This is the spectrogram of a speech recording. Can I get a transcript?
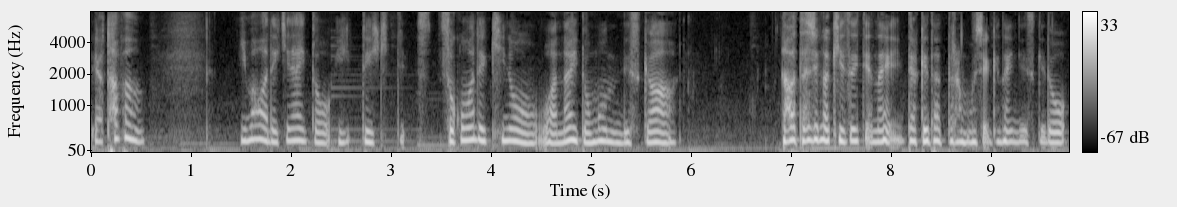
や多分今はできないと言ってきてそこまで機能はないと思うんですが私が気づいてないだけだったら申し訳ないんですけど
